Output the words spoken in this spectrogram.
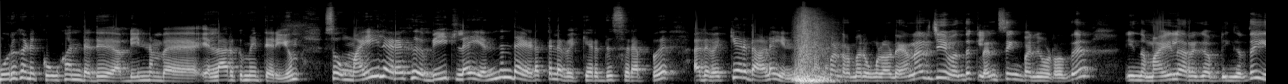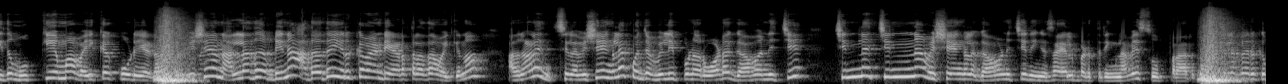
முருகனுக்கு உகந்தது அப்படின்னு நம்ம எல்லாருக்குமே தெரியும். ஸோ மயிலிறகு வீட்டில் எந்தெந்த இடத்துல வைக்கிறது சிறப்பு? அதை வைக்கிறதால என்ன? பண்ணுற மாதிரி உங்களோட எனர்ஜி வந்து கிளென்சிங் பண்ணி விடுறது இந்த மயிலரகு அப்படிங்கிறது. இது முக்கியமாக வைக்கக்கூடிய இடம். விஷயம் நல்லது அப்படின்னா அதாவது இருக்க வேண்டிய இடத்துல தான் வைக்கணும். அதனால சில விஷயங்களை கொஞ்சம் விழிப்புணர்வோட கவனித்து சின்ன சின்ன விஷயங்களை கவனித்து நீங்கள் செயல்படுத்துறீங்களாவே சூப்பராக இருக்கும். சில பேருக்கு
